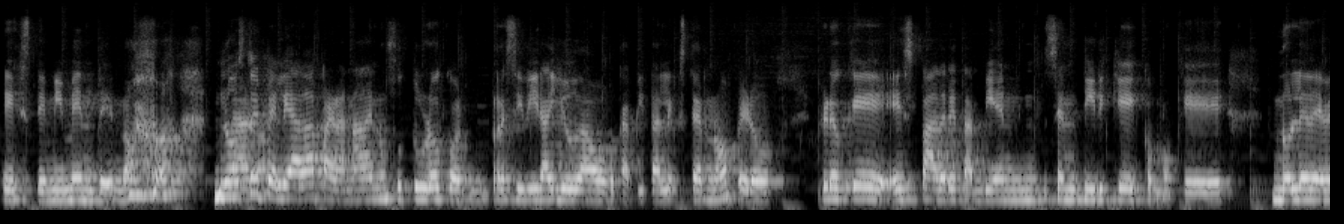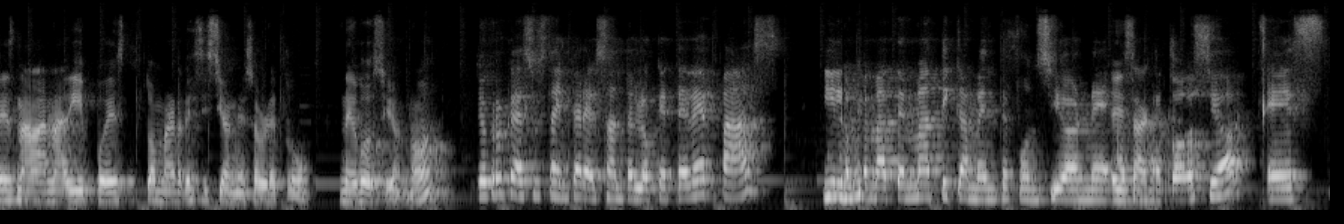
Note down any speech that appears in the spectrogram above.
este, mi mente, ¿no? No estoy peleada para nada en un futuro con recibir ayuda o capital externo, pero creo que es padre también sentir que como que no le debes nada a nadie, puedes tomar decisiones sobre tu negocio, ¿no? Yo creo que eso está interesante, lo que te dé paz y lo que matemáticamente funcione en tu negocio es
